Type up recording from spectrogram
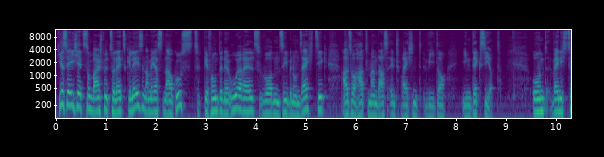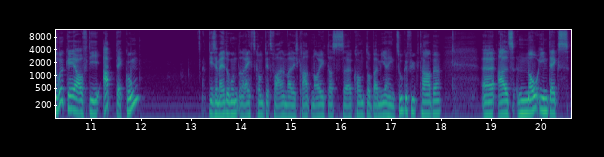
hier sehe ich jetzt zum Beispiel zuletzt gelesen, am 1. August gefundene URLs wurden 67, also hat man das entsprechend wieder indexiert. Und wenn ich zurückgehe auf die Abdeckung, diese Meldung unten rechts kommt jetzt vor allem, weil ich gerade neu das äh, Konto bei mir hinzugefügt habe, äh, als No-Index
